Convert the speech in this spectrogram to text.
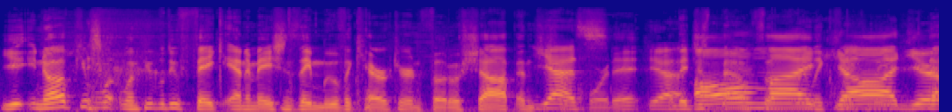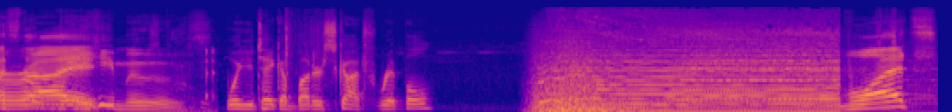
you, you know how people when people do fake animations, they move a character in Photoshop and just Yes, record it. yeah. and they just Oh bounce my really quickly. God, you're That's the way right. he moves. Will you take a butterscotch ripple? What?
